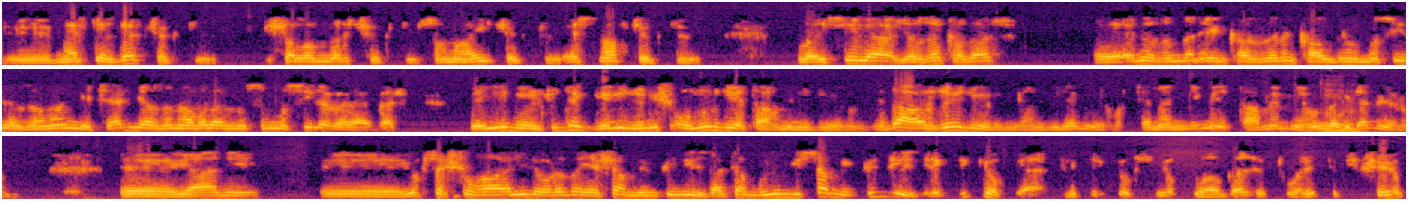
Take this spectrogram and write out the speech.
e, merkezler çöktü. İş alanları çöktü, sanayi çöktü, esnaf çöktü. Dolayısıyla yaza kadar e, en azından enkazların kaldırılmasıyla zaman geçer. Yazın havaların ısınmasıyla beraber belli bir ölçüde geri dönüş olur diye tahmin ediyorum. Ya da arzu ediyorum yani bilemiyorum. Temenni mi, tahmin mi onu da bilemiyorum. E, yani e, yoksa şu haliyle orada yaşam mümkün değil. Zaten bugün gitsem mümkün değil. Elektrik yok yani. Elektrik yok, su yok, doğalgaz yok, tuvalet yok, hiçbir şey yok.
